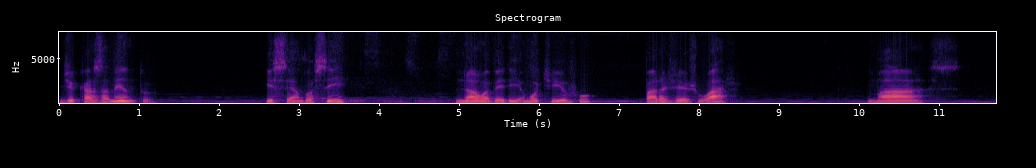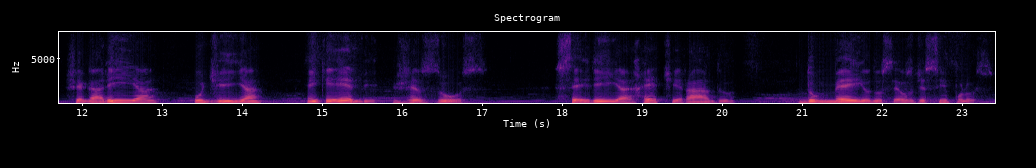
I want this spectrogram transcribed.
de casamento. E sendo assim, não haveria motivo para jejuar. Mas chegaria o dia em que ele, Jesus, seria retirado do meio dos seus discípulos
